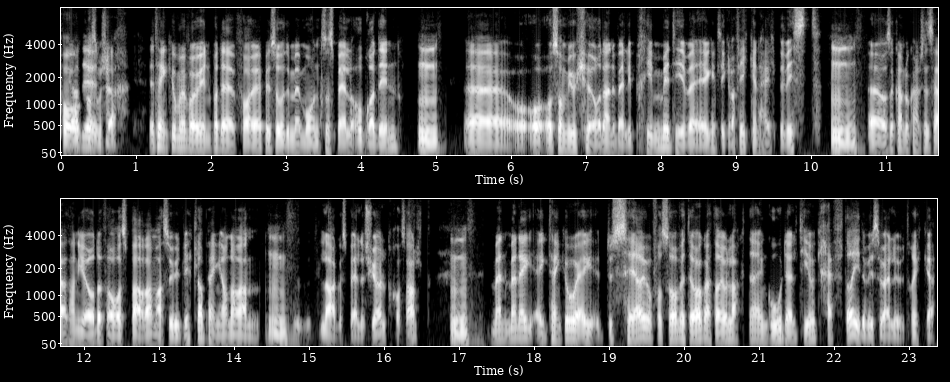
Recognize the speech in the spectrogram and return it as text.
på Ja, det- hva som skjer. Jeg tenker jo, Vi var jo inne på det forrige episode med Månedens spill og Bradin. Mm. Uh, og, og, og som jo kjører denne veldig primitive egentlig grafikken helt bevisst. Mm. Uh, og så kan du kanskje si at han gjør det for å spare masse utviklerpenger når han Mm. lager spillet sjøl, tross alt. Mm. Men, men jeg, jeg tenker jo, jeg, du ser jo for så vidt òg at det er jo lagt ned en god del tid og krefter i det visuelle uttrykket.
